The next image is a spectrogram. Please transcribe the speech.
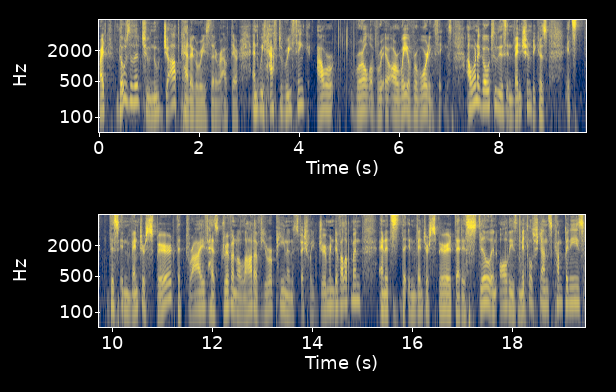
right? Those are the two new job categories that are out there, and we have to rethink our world of our way of rewarding things. I want to go to this invention because it's this inventor spirit that drive has driven a lot of European and especially German development, and it's the inventor spirit that is still in all these Mittelstands companies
